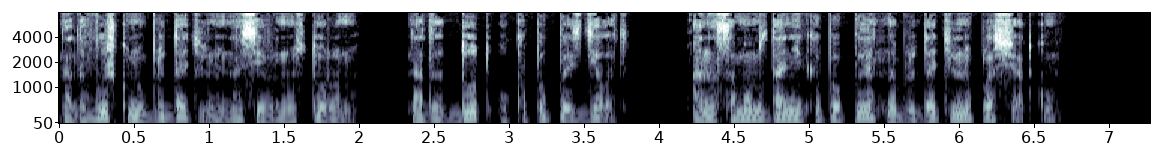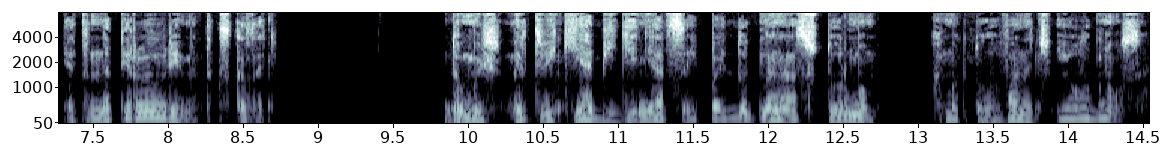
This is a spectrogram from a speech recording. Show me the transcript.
Надо вышку наблюдательную на северную сторону. Надо ДОТ у КПП сделать. А на самом здании КПП наблюдательную площадку. Это на первое время, так сказать. «Думаешь, мертвяки объединятся и пойдут на нас штурмом?» — хмыкнул Иваныч и улыбнулся.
